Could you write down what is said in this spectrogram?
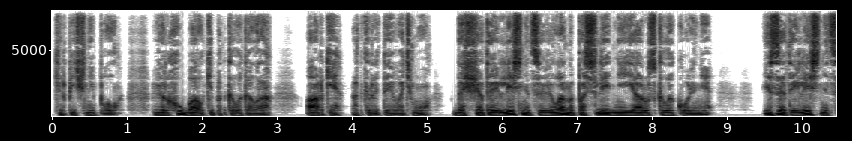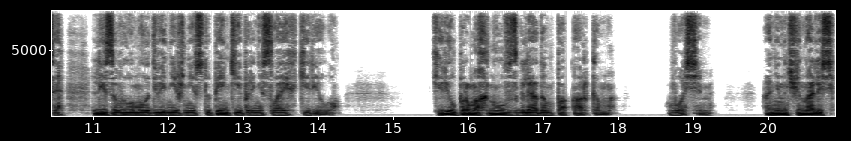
Кирпичный пол, вверху балки под колокола, арки, открытые во тьму. Дощатая лестница вела на последний ярус колокольни. Из этой лестницы Лиза выломала две нижние ступеньки и принесла их Кириллу. Кирилл промахнул взглядом по аркам. Восемь. Они начинались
